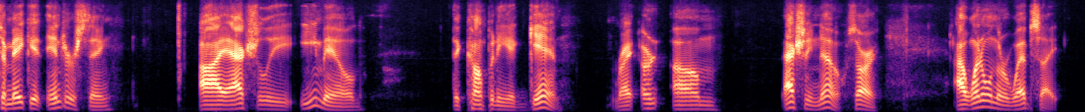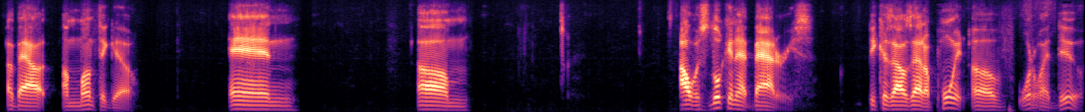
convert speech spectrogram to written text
to make it interesting, I actually emailed the company again, right? Or um actually no, sorry. I went on their website about a month ago and um I was looking at batteries because I was at a point of what do I do?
